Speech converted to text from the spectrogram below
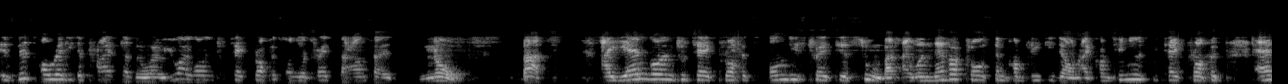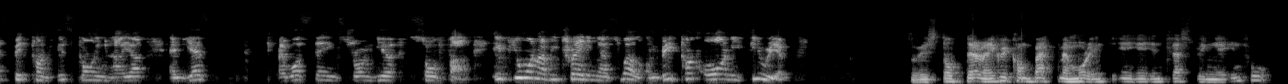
is this already the price level where you are going to take profits on your trades? The answer is no. But I am going to take profits on these trades here soon, but I will never close them completely down. I continuously take profits as Bitcoin is going higher. And yes, I was staying strong here so far. If you want to be trading as well on Bitcoin or on Ethereum. So we stop there and we come back with more in, in, interesting uh, info.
